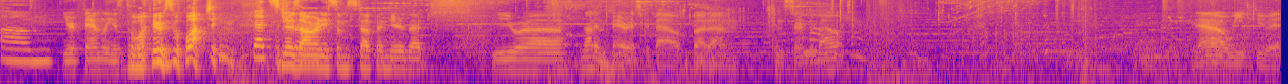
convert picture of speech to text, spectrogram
it. Um, Your family is the one who's watching. that's There's true. already some stuff in here that you are uh, not embarrassed about, but um, concerned about. Now we do it.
